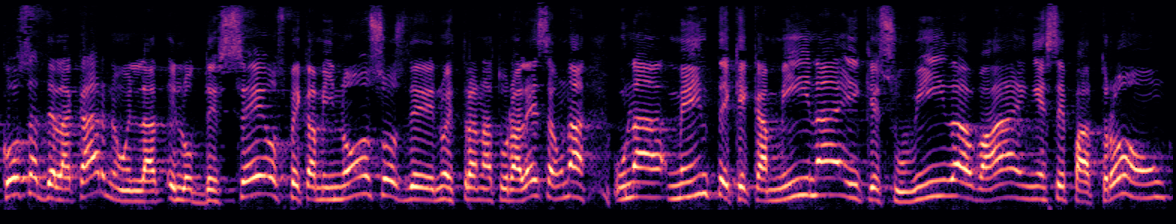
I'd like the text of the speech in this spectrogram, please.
cosas de la carne o en, los deseos pecaminosos de nuestra naturaleza, una, una mente que camina y que su vida va en ese patrón,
